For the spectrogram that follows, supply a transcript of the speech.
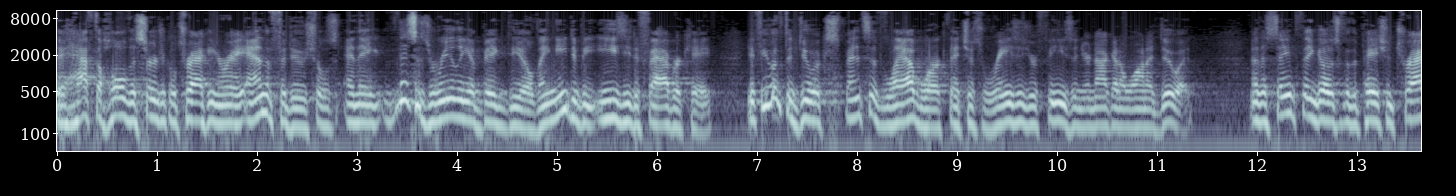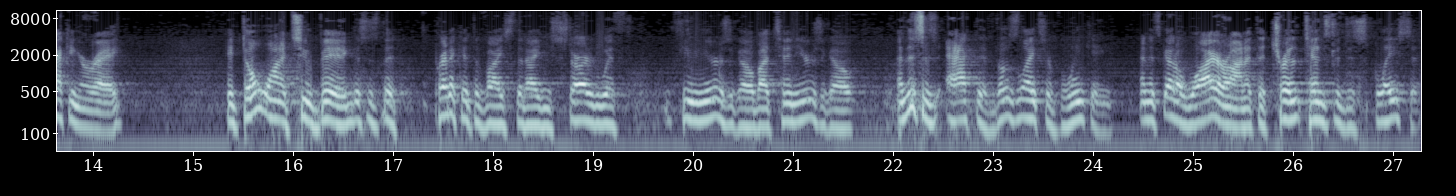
they have to hold the surgical tracking array and the fiducials, and they, this is really a big deal. They need to be easy to fabricate. If you have to do expensive lab work, that just raises your fees and you're not going to want to do it. Now, the same thing goes for the patient tracking array. You don't want it too big. This is the predicate device that I started with a few years ago, about 10 years ago. And this is active. Those lights are blinking. And it's got a wire on it that tends to displace it.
